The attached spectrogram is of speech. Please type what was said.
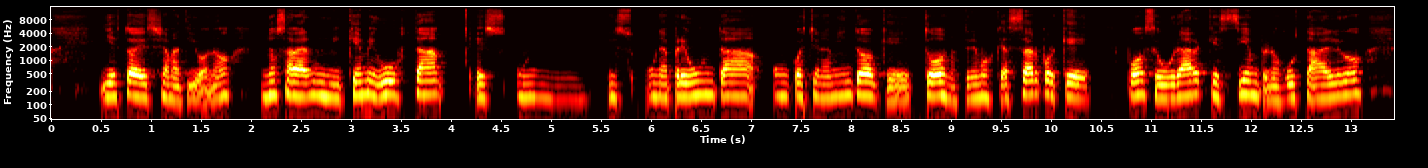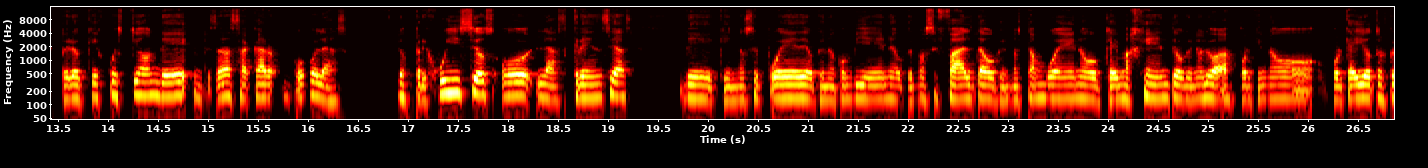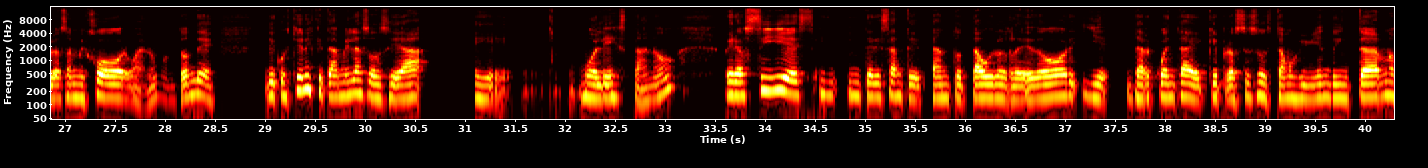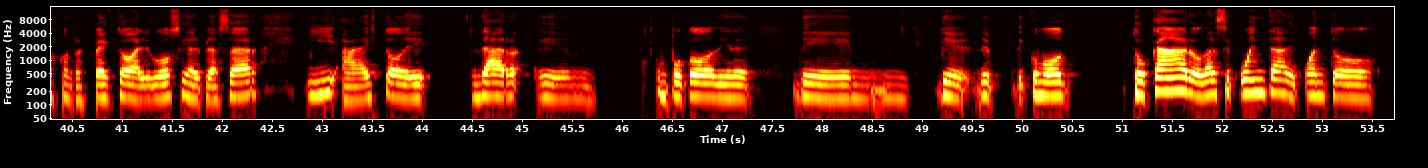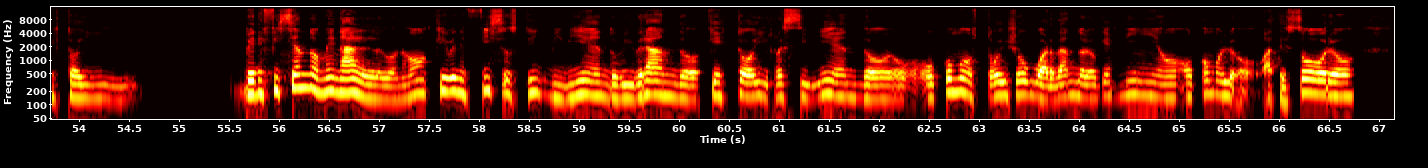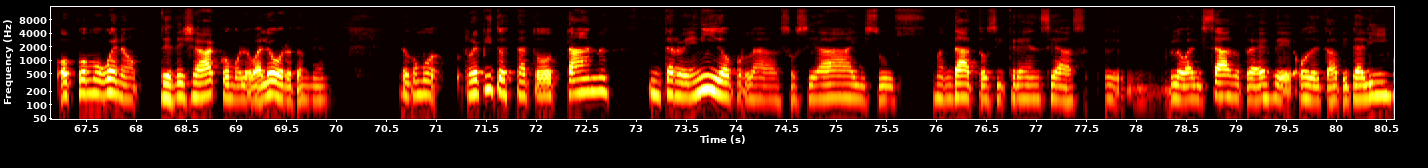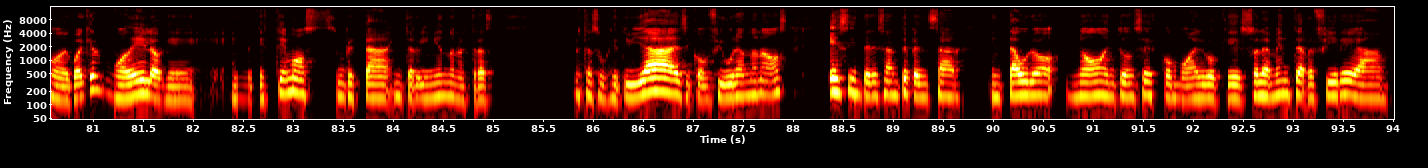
Y esto es llamativo, ¿no? No saber ni qué me gusta es, un, es una pregunta, un cuestionamiento que todos nos tenemos que hacer porque puedo asegurar que siempre nos gusta algo, pero que es cuestión de empezar a sacar un poco las, los prejuicios o las creencias de que no se puede o que no conviene o que no hace falta o que no es tan bueno o que hay más gente o que no lo hagas porque no porque hay otros que lo hacen mejor bueno un montón de, cuestiones que también la sociedad eh, molesta no pero sí es interesante tanto Tauro alrededor y eh, dar cuenta de qué procesos estamos viviendo internos con respecto al goce y al placer y a esto de dar em, un poco de, Mm, de, de, de, como tocar o darse cuenta de cuánto estoy beneficiándome en algo, ¿no? ¿Qué beneficios estoy viviendo, vibrando, qué estoy recibiendo, o, cómo estoy yo guardando lo que es mío, o cómo lo atesoro, o cómo, bueno, desde ya, cómo lo valoro también. Pero como, repito, está todo tan intervenido por la sociedad y sus mandatos y creencias eh, globalizadas a través de o del capitalismo, de cualquier modelo que en el que estemos, siempre está interviniendo nuestras, nuestras subjetividades y configurándonos. Es interesante pensar en Tauro no entonces como algo que solamente refiere a,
